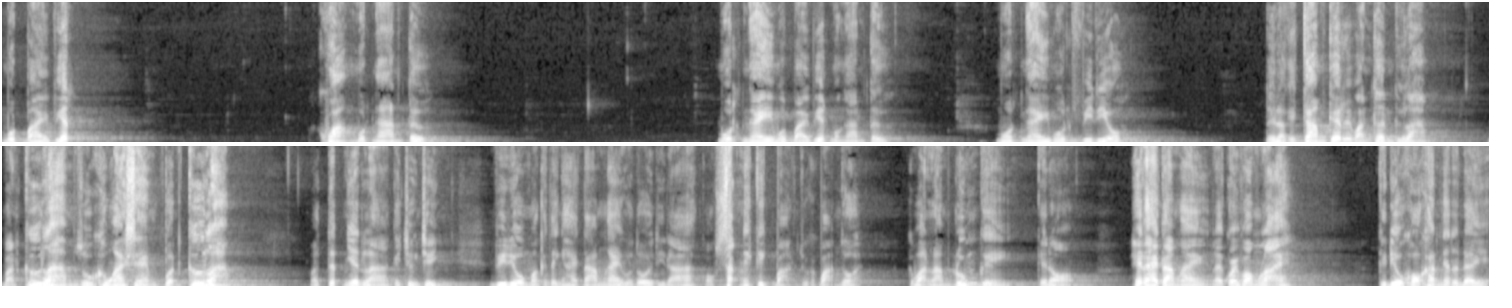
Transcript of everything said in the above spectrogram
một bài viết khoảng một ngàn từ. Một ngày một bài viết một ngàn từ. Một ngày một video. Đây là cái cam kết với bản thân cứ làm. Bạn cứ làm dù không ai xem, vẫn cứ làm. Và tất nhiên là cái chương trình video marketing 28 ngày của tôi thì đã có sẵn cái kịch bản cho các bạn rồi các bạn làm đúng cái cái đó. Hết 28 ngày lại quay vòng lại. Cái điều khó khăn nhất ở đây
